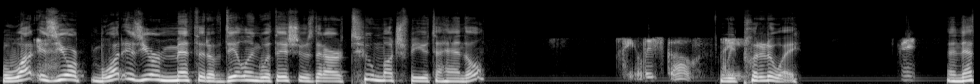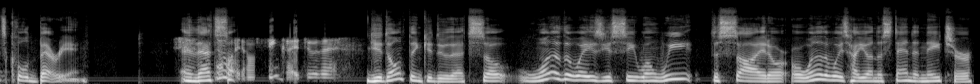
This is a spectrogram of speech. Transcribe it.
what is your what is your method of dealing with issues that are too much for you to handle? I always go. We I, put it away. Right. And that's called burying. And that's no, I don't think I do that. you don't think you do that. So one of the ways you see when we decide or, or one of the ways how you understand the nature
